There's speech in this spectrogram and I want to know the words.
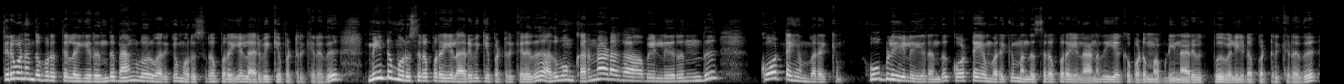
திருவனந்தபுரத்தில் இருந்து பெங்களூர் வரைக்கும் ஒரு சிறப்பு ரயில் அறிவிக்கப்பட்டிருக்கிறது. மீண்டும் ஒரு சிறப்பு ரயில் அறிவிக்கப்பட்டிருக்கிறது. அதுவும் கர்நாடகாவில் இருந்து கோட்டயம் வரைக்கும் ஹூப்ளியில் இருந்து கோட்டயம் வரைக்கும் அந்த சிறப்பு ரயிலானது இயக்கப்படும் அப்படின்னு அறிவிப்பு வெளியிடப்பட்டிருக்கிறது.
